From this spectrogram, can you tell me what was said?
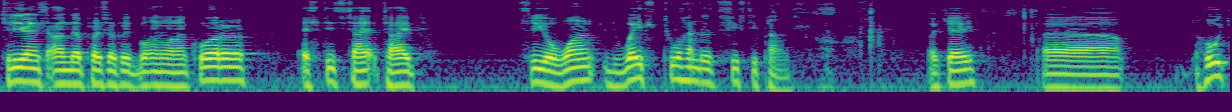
clearance under pressure fit one one and a quarter, a stitch ty- type 301. It weighs 250 pounds. Okay, uh, hook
